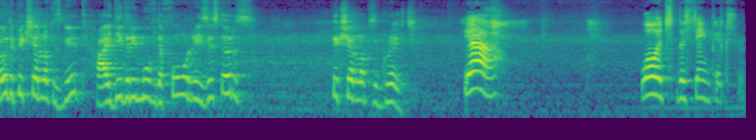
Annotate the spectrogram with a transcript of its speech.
So the picture looks good. I did remove the four resistors. Picture looks great. Yeah. Well, it's the same picture.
